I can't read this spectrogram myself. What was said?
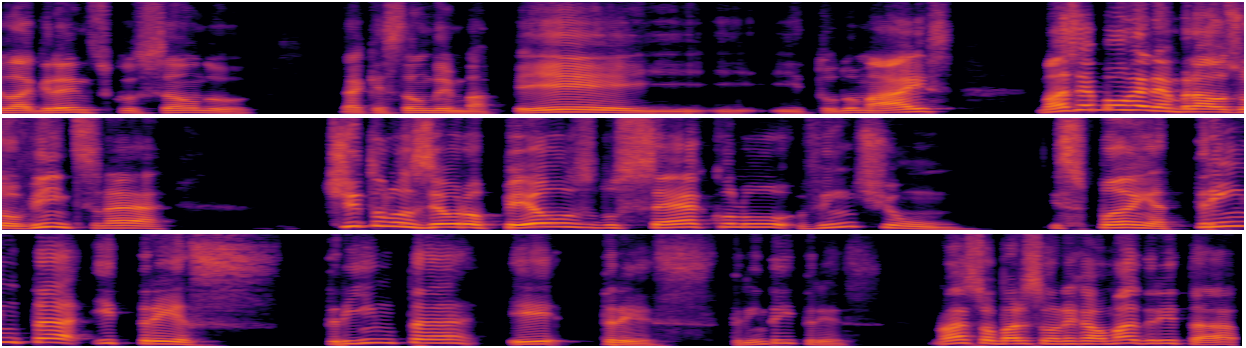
pela grande discussão do, da questão do Mbappé e, e, e tudo mais. Mas é bom relembrar os ouvintes, né? Títulos europeus do século 21. Espanha, 33. 33. 33. Não é só Barcelona e Real Madrid, tá?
